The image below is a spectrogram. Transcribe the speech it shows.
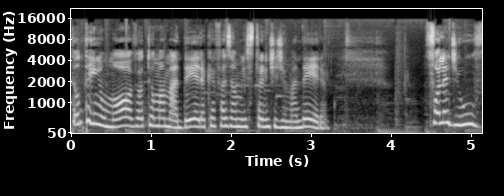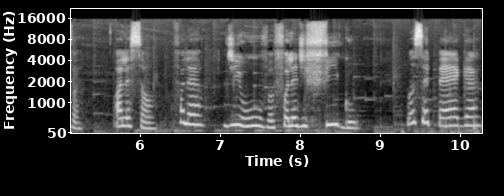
Então tem um móvel, tem uma madeira, quer fazer uma estante de madeira. Folha de uva, olha só. Folha de uva, folha de figo. Você pega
